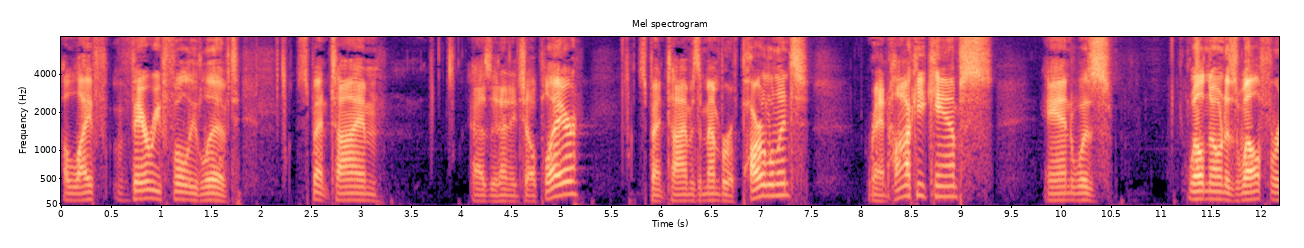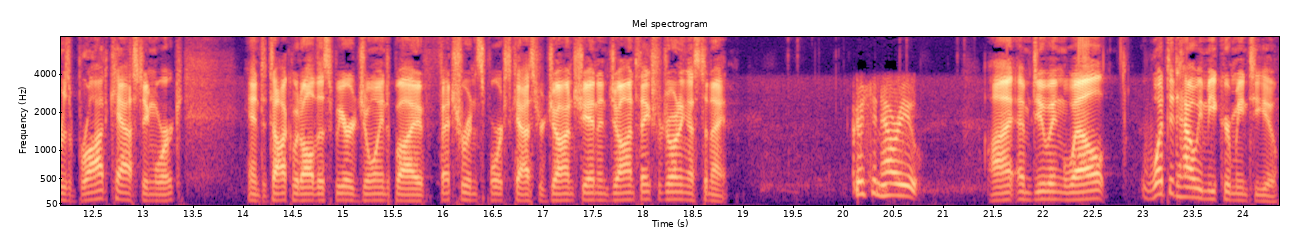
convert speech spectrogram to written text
A life very fully lived. Spent time as an NHL player, spent time as a member of parliament, ran hockey camps, and was well known as well for his broadcasting work. And to talk about all this, we are joined by veteran sportscaster John Shannon. John, thanks for joining us tonight. Christian, how are you? I am doing well. What did Howie Meeker mean to you?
